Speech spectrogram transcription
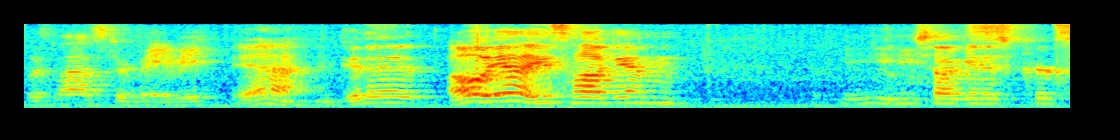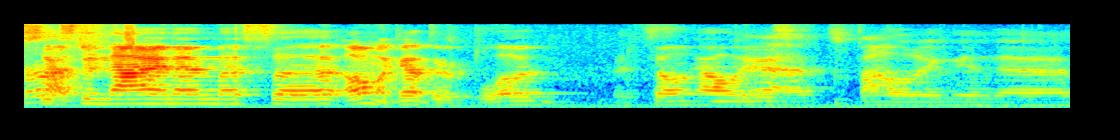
with Monster Baby. Yeah, good at. Oh yeah, he's hugging He, he's hugging his cr- crotch. 69 in this. Uh, oh my God, there's blood it's, filling all these. Yeah, it's following and uh,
